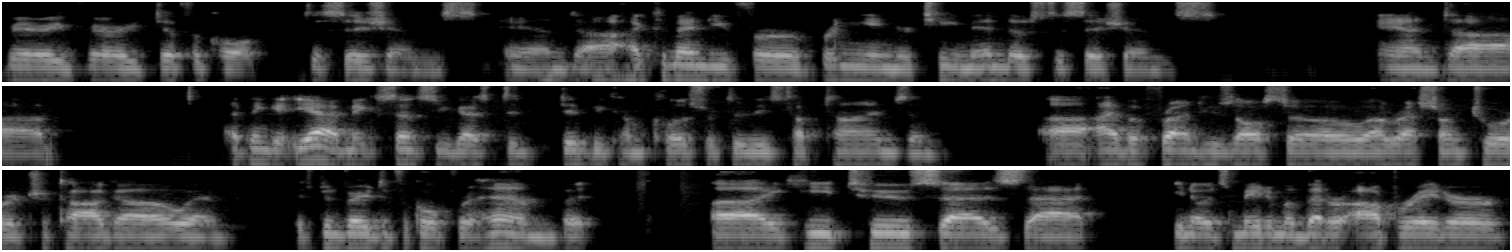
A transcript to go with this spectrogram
very very difficult decisions, and uh, I commend you for bringing in your team in those decisions, and uh, I think it yeah it makes sense you guys did did become closer through these tough times, and uh, I have a friend who's also a restaurateur in Chicago, and it's been very difficult for him, but uh, he too says that you know it's made him a better operator.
